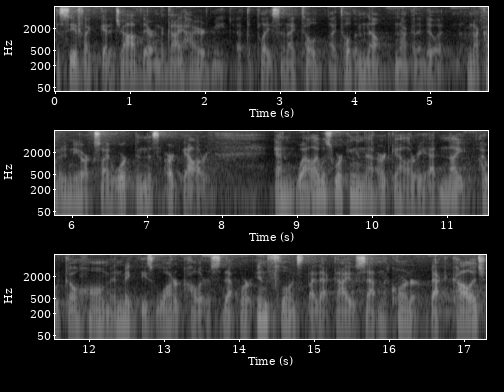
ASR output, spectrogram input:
to see if I could get a job there. And the guy hired me at the place. And I told, I told him, no, I'm not going to do it. I'm not coming to New York. So I worked in this art gallery. And while I was working in that art gallery, at night, I would go home and make these watercolors that were influenced by that guy who sat in the corner back at college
